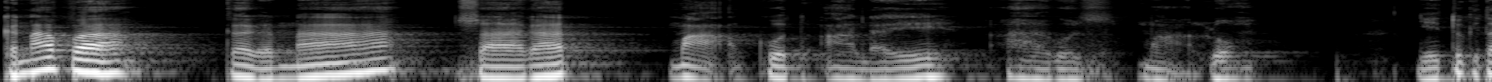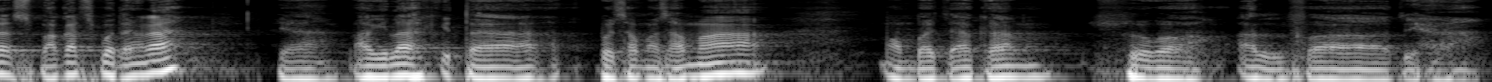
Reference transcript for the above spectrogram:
Kenapa? Karena syarat ma'kud alaih harus maklum. Yaitu kita sepakat sebetulnya ya marilah kita bersama-sama membacakan surah Al-Fatihah.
